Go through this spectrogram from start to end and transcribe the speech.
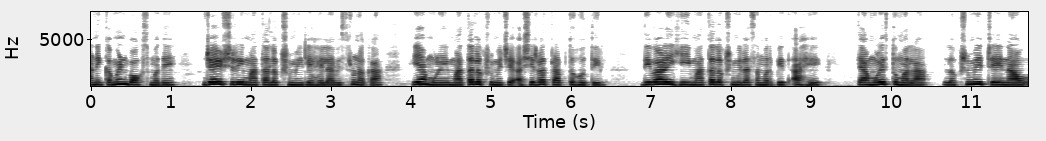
आणि कमेंट बॉक्समध्ये जय श्री माता लक्ष्मी लिहायला विसरू नका. यामुळे माता लक्ष्मीचे आशीर्वाद प्राप्त होतील. दिवाळी ही माता लक्ष्मीला समर्पित आहे. त्यामुळेच तुम्हाला लक्ष्मीचे नाव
